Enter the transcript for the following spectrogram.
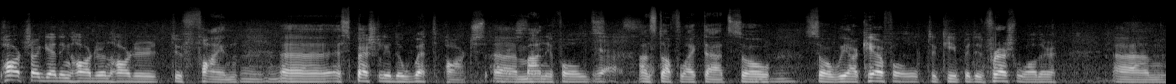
parts are getting harder and harder to find, uh, especially the wet parts, uh, Mm-hmm. manifolds Yes. Mm-hmm. and stuff like that. So, so we are careful to keep it in fresh water. Um,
